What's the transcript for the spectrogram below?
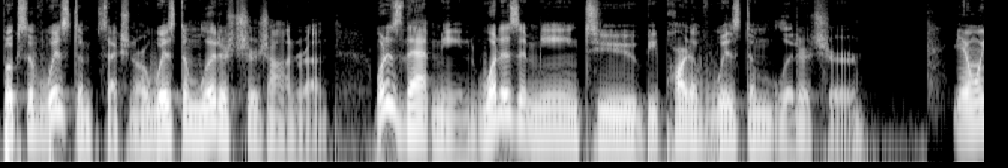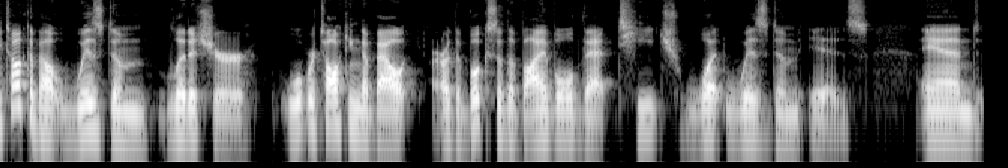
books of wisdom section or wisdom literature genre. What does that mean? What does it mean to be part of wisdom literature? Yeah, when we talk about wisdom literature, what we're talking about are the books of the Bible that teach what wisdom is. And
